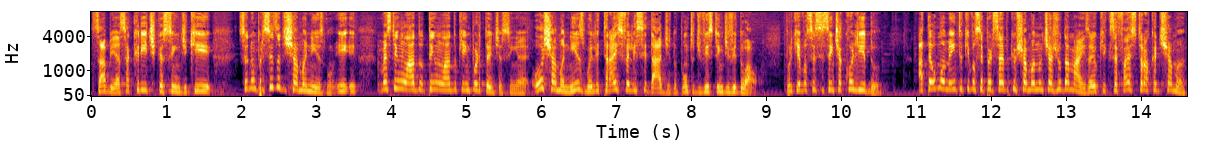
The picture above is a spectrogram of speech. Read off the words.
sabe? Essa crítica, assim, de que você não precisa de xamanismo. E, mas tem um, lado, tem um lado que é importante, assim. É, o xamanismo, ele traz felicidade do ponto de vista individual. Porque você se sente acolhido. Até o momento que você percebe que o xamã não te ajuda mais. Aí o que, que você faz? Troca de xamã.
